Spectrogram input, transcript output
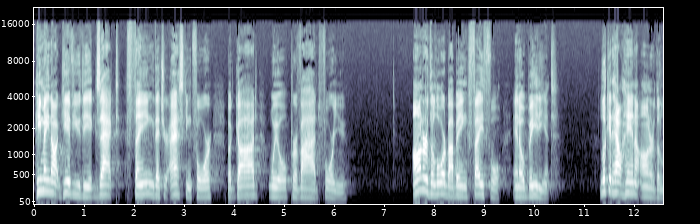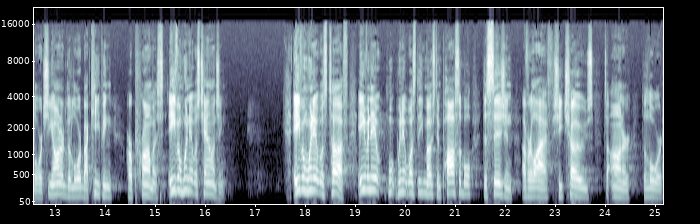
He may not give you the exact thing that you're asking for, but God will provide for you. Honor the Lord by being faithful and obedient. Look at how Hannah honored the Lord. She honored the Lord by keeping her promise, even when it was challenging, even when it was tough, even when it was the most impossible decision of her life. She chose to honor the Lord.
